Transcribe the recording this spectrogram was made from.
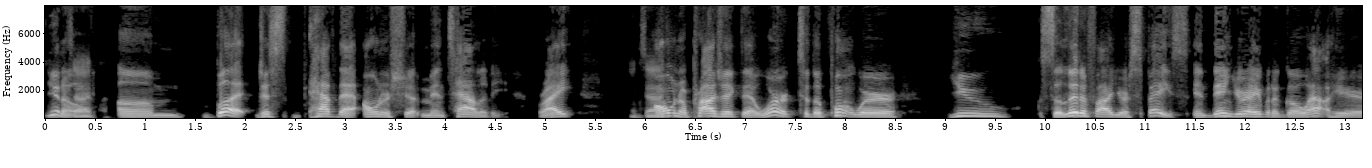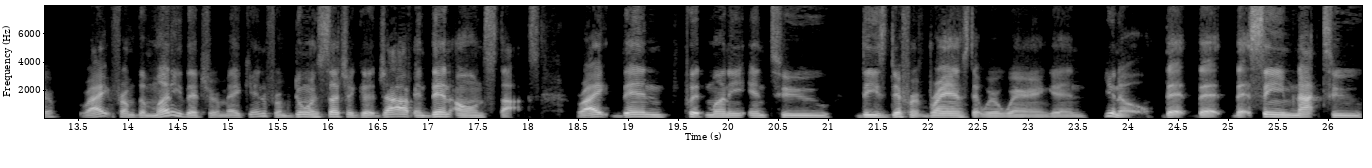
You know, Exactly. um but just have that ownership mentality right Exactly. own a project at work to the point where you solidify your space and then you're able to go out here right from the money that you're making from doing such a good job and then own stocks right? Then put money into these different brands that we're wearing and you know that that that seem not to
